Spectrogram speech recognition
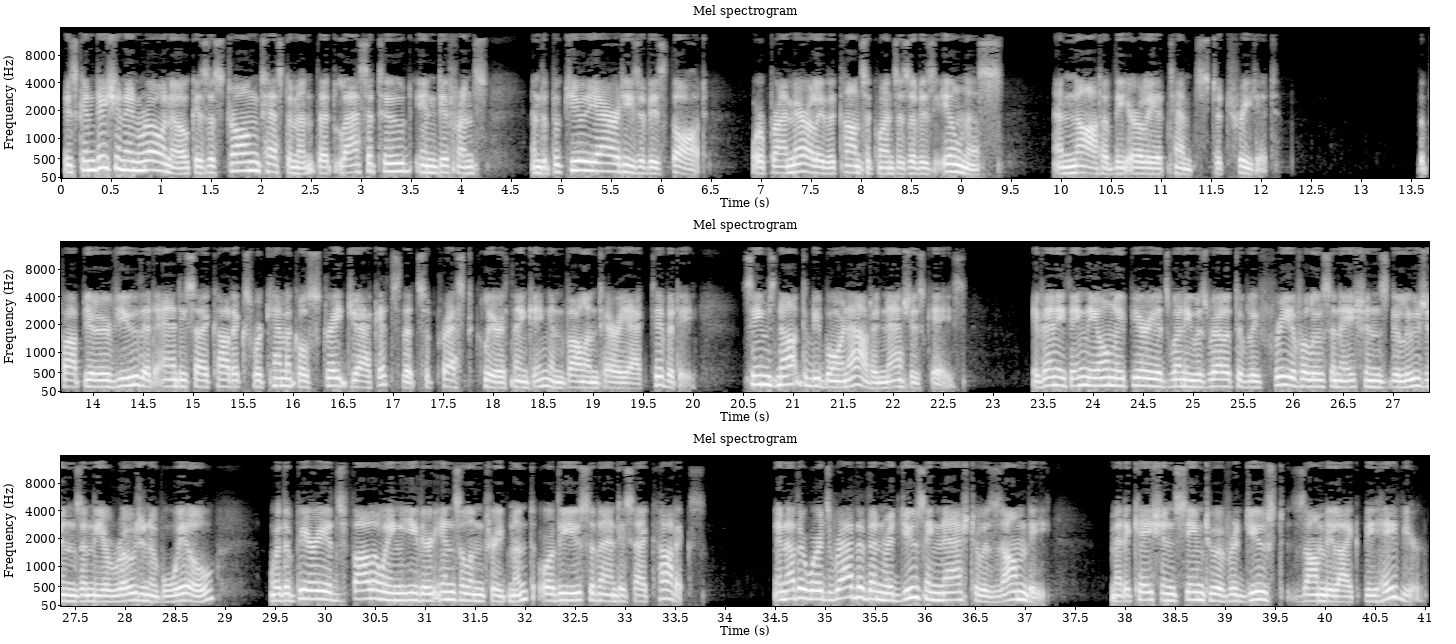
His condition in Roanoke is a strong testament that lassitude, indifference, and the peculiarities of his thought were primarily the consequences of his illness, and not of the early attempts to treat it. The popular view that antipsychotics were chemical straitjackets that suppressed clear thinking and voluntary activity seems not to be borne out in Nash's case. If anything, the only periods when he was relatively free of hallucinations, delusions, and the erosion of will were the periods following either insulin treatment or the use of antipsychotics. In other words, rather than reducing Nash to a zombie, medication seemed to have reduced zombie-like behavior.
